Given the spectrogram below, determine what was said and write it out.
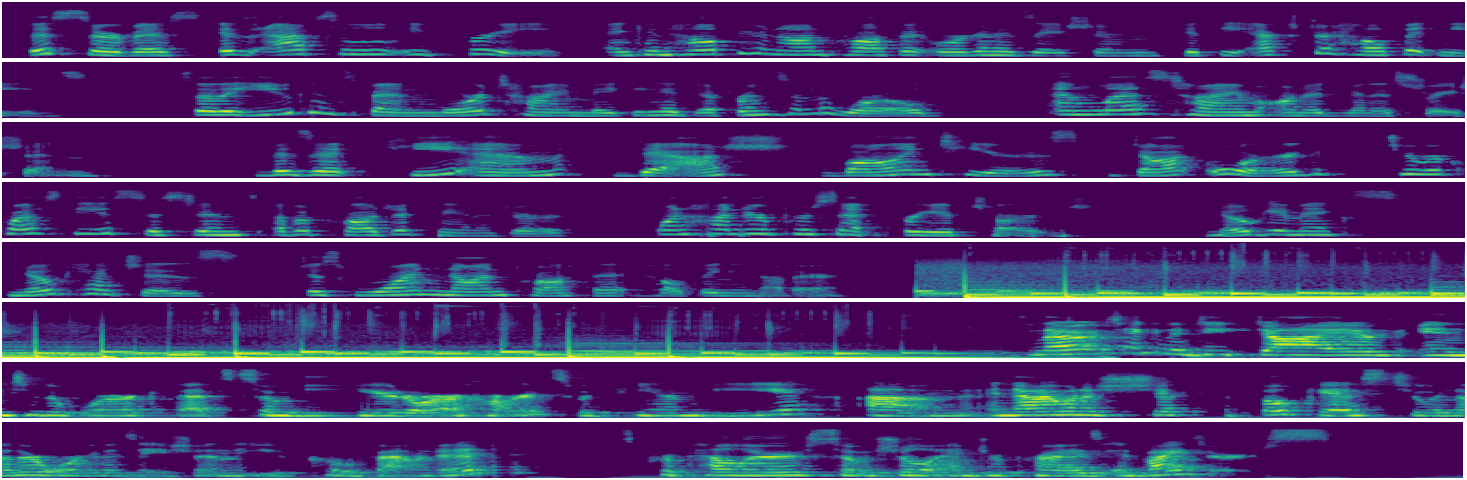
This service is absolutely free and can help your nonprofit organization get the extra help it needs so that you can spend more time making a difference in the world and less time on administration. Visit pm volunteers.org to request the assistance of a project manager 100% free of charge. No gimmicks, no catches, just one nonprofit helping another. So now we've taken a deep dive into the work that's so dear to our hearts with PMV. Um, and now I want to shift the focus to another organization that you've co founded. It's Propellor Social Enterprise Advisors.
